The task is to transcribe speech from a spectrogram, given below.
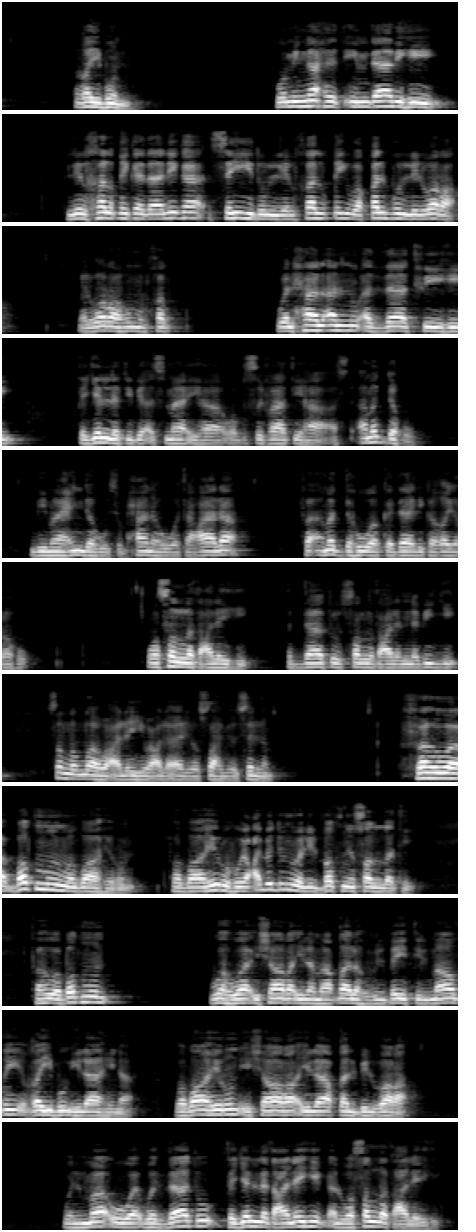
غيب. ومن ناحية إمداده للخلق كذلك سيد للخلق وقلب للورى. الورى هم الخلق. والحال أن الذات فيه تجلت بأسمائها وبصفاتها أمده بما عنده سبحانه وتعالى فأمده وكذلك غيره. وصلت عليه. الذات صلت على النبي صلى الله عليه وعلى آله وصحبه وسلم. فهو بطن وظاهر فظاهره عبد وللبطن صلتي فهو بطن وهو إشارة إلى ما قاله في البيت الماضي غيب إلهنا. وظاهر إشارة إلى قلب الورى. والماء والذات تجلت عليه وصلت عليه.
